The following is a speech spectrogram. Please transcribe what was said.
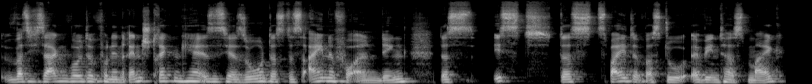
was ich sagen wollte, von den Rennstrecken her ist es ja so, dass das eine vor allen Dingen, das ist das zweite, was du erwähnt hast, Mike.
